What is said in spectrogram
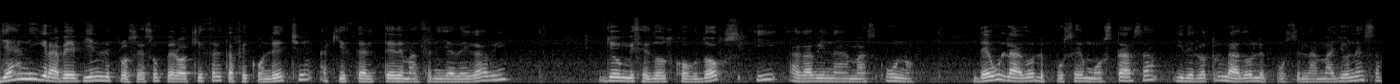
Ya ni grabé bien el proceso, pero aquí está el café con leche, aquí está el té de manzanilla de Gaby. Yo me hice dos hot dogs y a Gaby nada más uno. De un lado le puse mostaza y del otro lado le puse la mayonesa.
